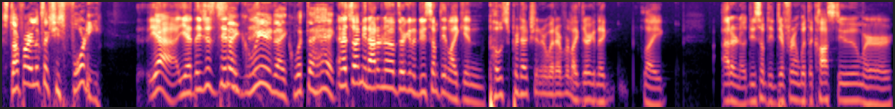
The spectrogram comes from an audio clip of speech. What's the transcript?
Starfire looks like she's 40. yeah, yeah, they just didn't like weird. Like what the heck? And that's what I mean. I don't know if they're gonna do something like in post production or whatever. Like they're gonna like I don't know, do something different with the costume or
